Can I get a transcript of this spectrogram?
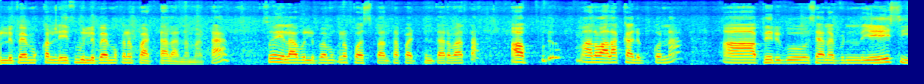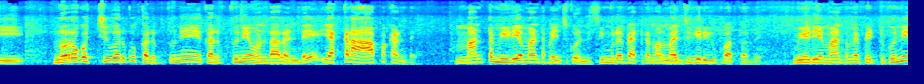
ఉల్లిపాయ ముక్కలు వేసి ఉల్లిపాయ ముక్కలు పట్టాలన్నమాట. సో ఇలా ఉల్లిపాయ ముక్కలు పసుపు అంతా పట్టిన తర్వాత అప్పుడు మనం అలా కలుపుకున్న పెరుగు శనగపిండి వేసి నొరకొచ్చే వరకు కలుపుతూనే కలుపుతూనే ఉండాలండి ఎక్కడ ఆపకండి. మంట మీడియం మంట పెంచుకోండి. సిమ్లో పెట్టకండి. మళ్ళీ మజ్జిగ ఇరిగిపోతుంది. మీడియం మంటమే పెట్టుకుని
